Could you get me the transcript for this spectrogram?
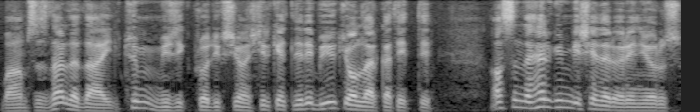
bağımsızlar da dahil tüm müzik prodüksiyon şirketleri büyük yollar kat etti. Aslında her gün bir şeyler öğreniyoruz.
